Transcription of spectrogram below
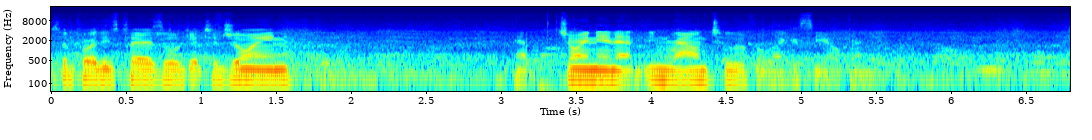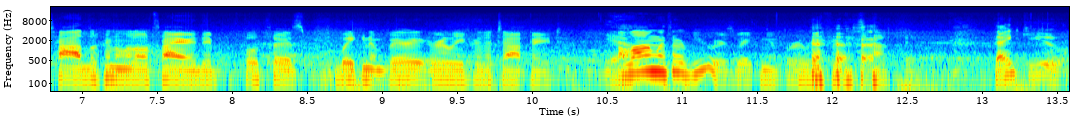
So before these players will get to join, yep, join in at in round two of the Legacy Open. Todd looking a little tired. They both players waking up very early for the top eight, Yeah. along with our viewers waking up early for the top eight. Thank you.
